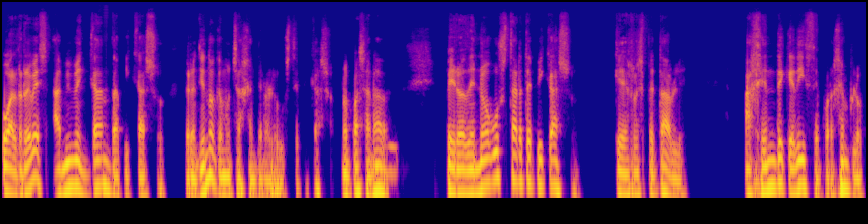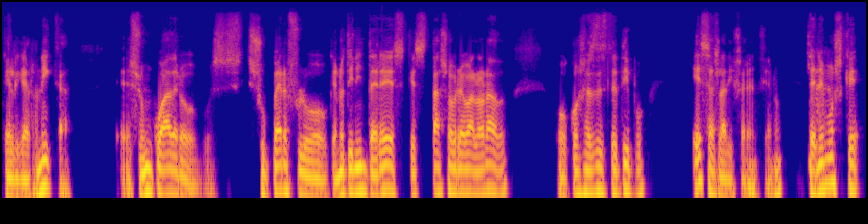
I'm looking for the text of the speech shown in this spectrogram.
O al revés, a mí me encanta Picasso, pero entiendo que a mucha gente no le guste Picasso, no pasa nada. Pero de no gustarte Picasso, que es respetable, a gente que dice, por ejemplo, que el Guernica es un cuadro pues, superfluo, que no tiene interés, que está sobrevalorado, o cosas de este tipo, esa es la diferencia, ¿no? Tenemos que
